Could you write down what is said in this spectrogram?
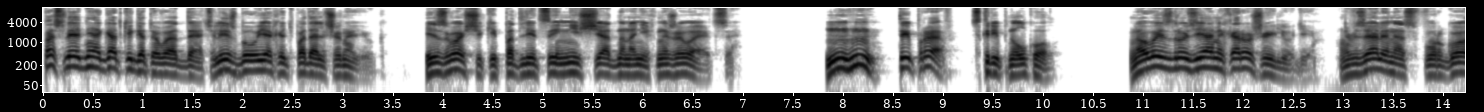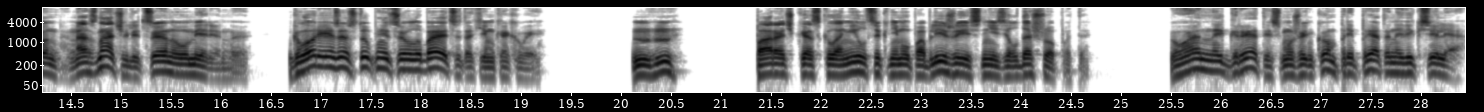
Последние гадки готовы отдать, лишь бы уехать подальше на юг. Извозчики-подлецы нещадно на них наживаются. «Угу, ты прав», — скрипнул Кол. «Но вы с друзьями хорошие люди. Взяли нас в фургон, назначили цену умеренную. Глория заступница улыбается таким, как вы». «Угу, Парочка склонился к нему поближе и снизил до шепота. «У Анны Греты с муженьком припрятаны векселя.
